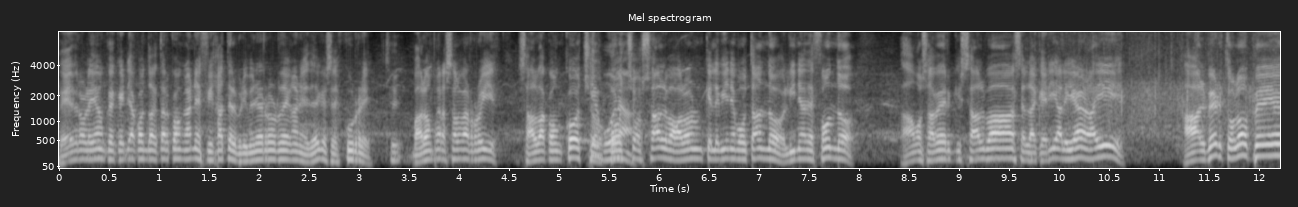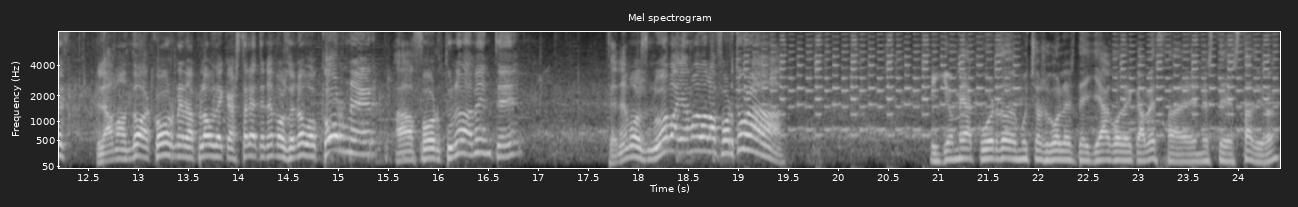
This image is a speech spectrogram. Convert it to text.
Pedro León que quería contactar con Ganet. Fíjate, el primer error de Ganet, ¿eh? que se escurre. Balón para Salva Ruiz. Salva con Cocho. Cocho salva. Balón que le viene botando. Línea de fondo. Vamos a ver que Salva se la quería liar ahí. Alberto López la mandó a córner. Aplaude Castalia. Tenemos de nuevo córner. Afortunadamente, tenemos nueva llamada a la fortuna. Y yo me acuerdo de muchos goles de Yago de cabeza en este estadio. ¿eh?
